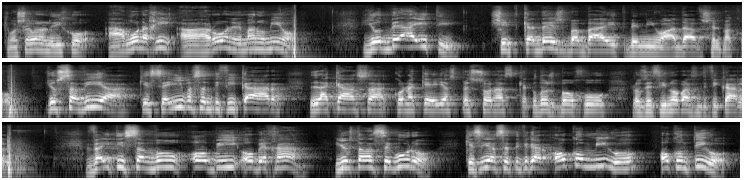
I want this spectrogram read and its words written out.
que Moshe le dijo, Aarón ají, Aarón hermano mío, yo sabía que se iba a santificar la casa con aquellas personas que Akadosh Baruj los destinó para santificarla. Vaiti savur obi obeja. Yo estaba seguro que se iba a santificar o conmigo o contigo.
